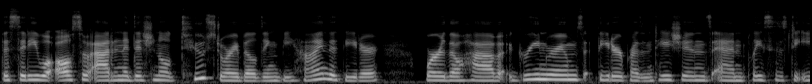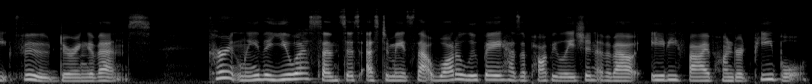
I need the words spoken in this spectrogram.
The city will also add an additional two story building behind the theater where they'll have green rooms, theater presentations, and places to eat food during events. Currently, the U.S. Census estimates that Guadalupe has a population of about 8,500 people,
